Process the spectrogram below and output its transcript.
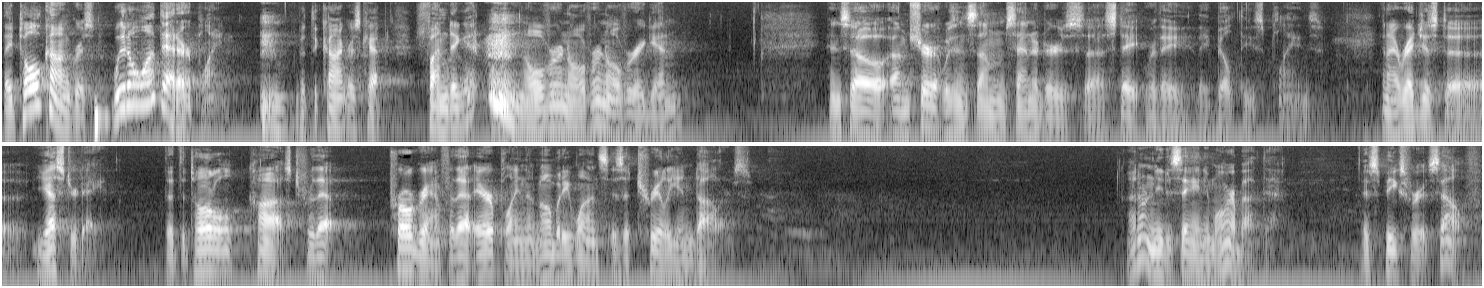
They told Congress, We don't want that airplane. but the Congress kept funding it over and over and over again. And so I'm sure it was in some senator's uh, state where they, they built these planes. And I read just uh, yesterday that the total cost for that program, for that airplane that nobody wants, is a trillion dollars. I don't need to say any more about that. It speaks for itself.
